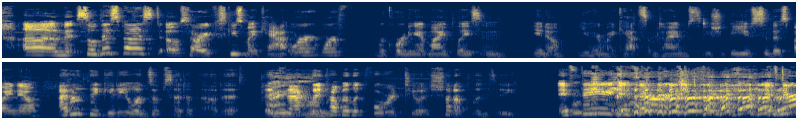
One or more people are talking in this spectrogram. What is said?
Um, so this past oh sorry, excuse my cat. We're we're recording at my place and you know, you hear my cat sometimes. You should be used to this by now. I don't think anyone's upset about it. In I fact, they probably look forward to it. Shut up, Lindsay. If they if they're if they're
